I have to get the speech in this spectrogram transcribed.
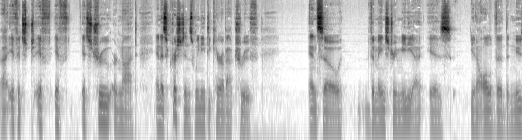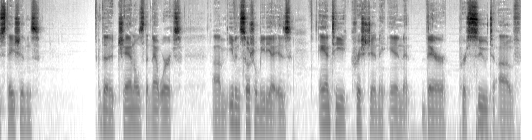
Uh, if it's if if it's true or not. And as Christians, we need to care about truth. And so the mainstream media is, you know, all of the, the news stations, the channels, the networks, um, even social media is anti Christian in their pursuit of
